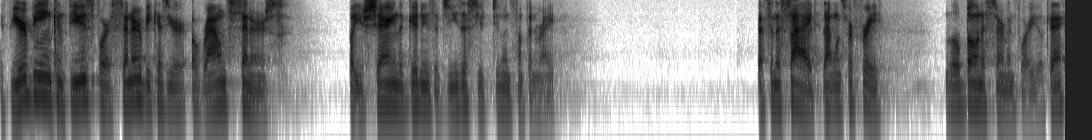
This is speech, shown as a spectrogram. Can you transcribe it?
If you're being confused for a sinner because you're around sinners, but you're sharing the good news of Jesus, you're doing something right. That's an aside. That one's for free. A little bonus sermon for you, okay?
